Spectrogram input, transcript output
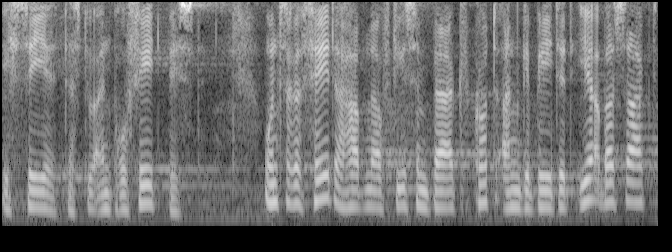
ich sehe, dass du ein Prophet bist. Unsere Väter haben auf diesem Berg Gott angebetet, ihr aber sagt,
